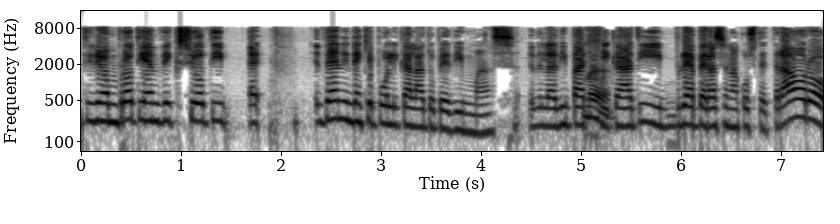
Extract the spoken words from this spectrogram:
την πρώτη ένδειξη ότι ε, δεν είναι και πολύ καλά το παιδί μας. Δηλαδή υπάρχει ναι. κάτι, πρέπει να περάσει ένα 24ωρο,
